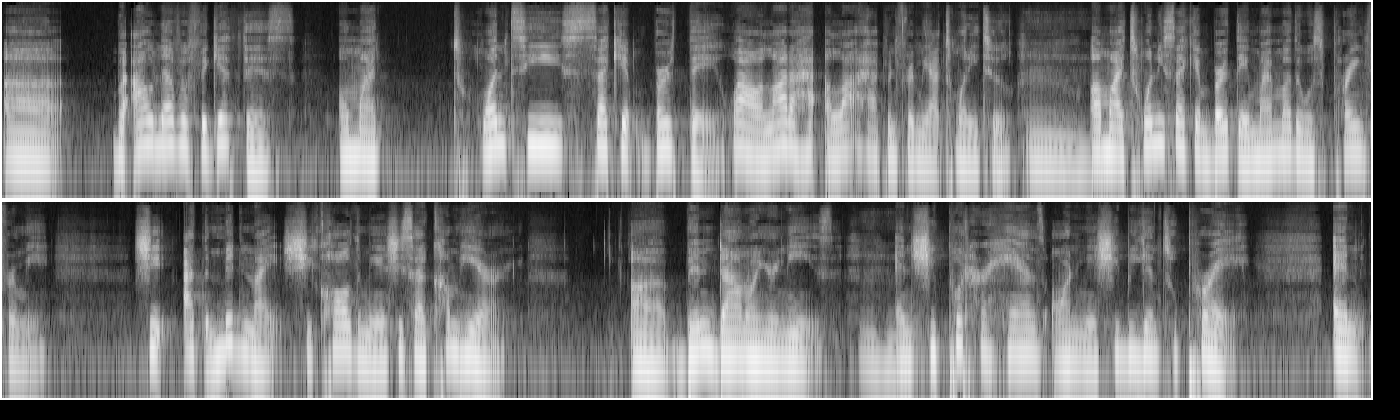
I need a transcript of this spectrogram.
Uh, but i'll never forget this. On my 22nd birthday wow a lot of ha- a lot happened for me at 22 mm. on my 22nd birthday my mother was praying for me she at the midnight she called me and she said come here uh, bend down on your knees. Mm-hmm. And she put her hands on me. She began to pray. And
